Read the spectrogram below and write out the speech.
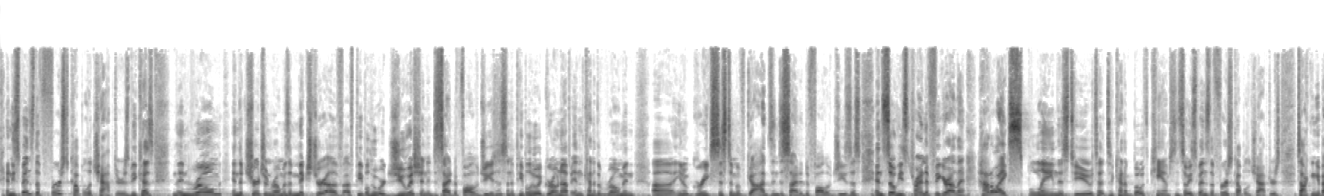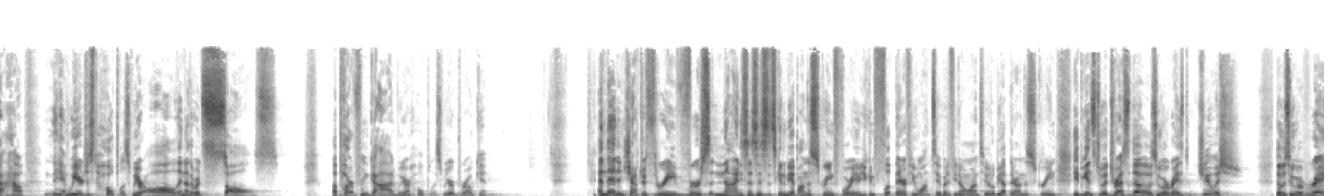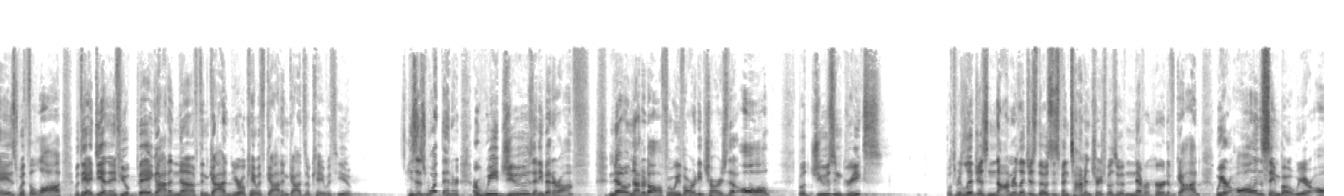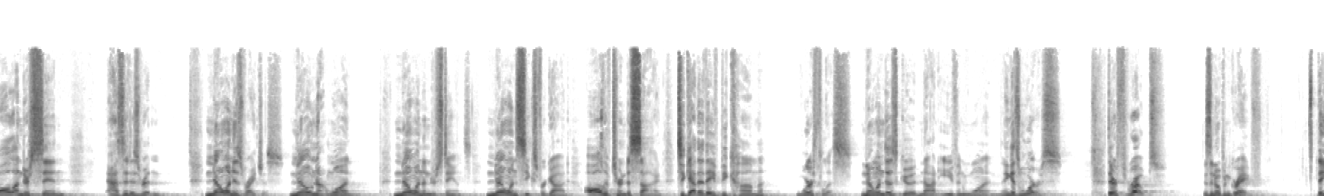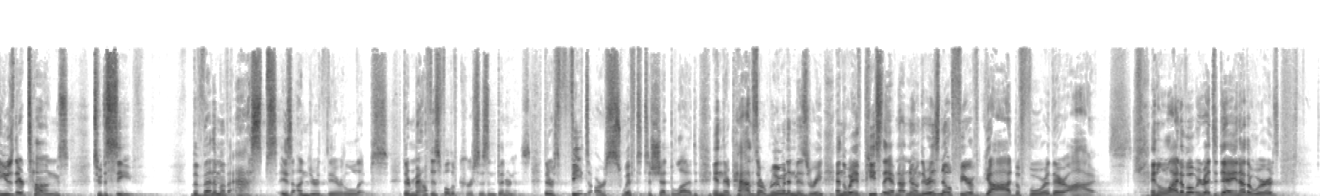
And he spends the first couple of chapters because in Rome, in the church in Rome, was a mixture of, of people who were Jewish and had decided to follow Jesus, and the people who had grown up in kind of the Roman, uh, you know, Greek system of gods and decided to follow Jesus. And so he's trying to figure out, like, how do I explain this to you, to, to kind of both camps? And so he spends the first couple of chapters talking about how, man, we are just hopeless. We are all, in other words, Sauls. Apart from God, we are hopeless. We are broken. And then in chapter 3, verse 9, he says this it's going to be up on the screen for you. You can flip there if you want to, but if you don't want to, it'll be up there on the screen. He begins to address those who are raised Jewish. Those who were raised with the law, with the idea that if you obey God enough, then God, you're okay with God and God's okay with you. He says, What then? Are, are we Jews any better off? No, not at all, for we've already charged that all, both Jews and Greeks, both religious, non religious, those who spend time in church, those who have never heard of God, we are all in the same boat. We are all under sin as it is written. No one is righteous. No, not one. No one understands. No one seeks for God. All have turned aside. Together they've become worthless. No one does good, not even one. And it gets worse. Their throat is an open grave. They use their tongues to deceive. The venom of asps is under their lips. Their mouth is full of curses and bitterness. Their feet are swift to shed blood. In their paths are ruin and misery, and the way of peace they have not known. There is no fear of God before their eyes. In light of what we read today, in other words,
